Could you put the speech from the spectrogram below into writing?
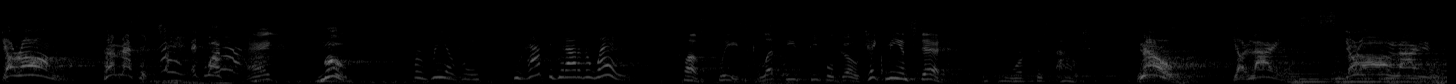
You're wrong! Her message! It was... Hank, move! For real, Hank. You have to get out of the way. Klaus, please, let these people go. Take me instead. We can work this out. No! You're lying! You're all lying!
